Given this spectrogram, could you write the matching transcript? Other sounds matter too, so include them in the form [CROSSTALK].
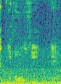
getting the holes in. Yeah.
